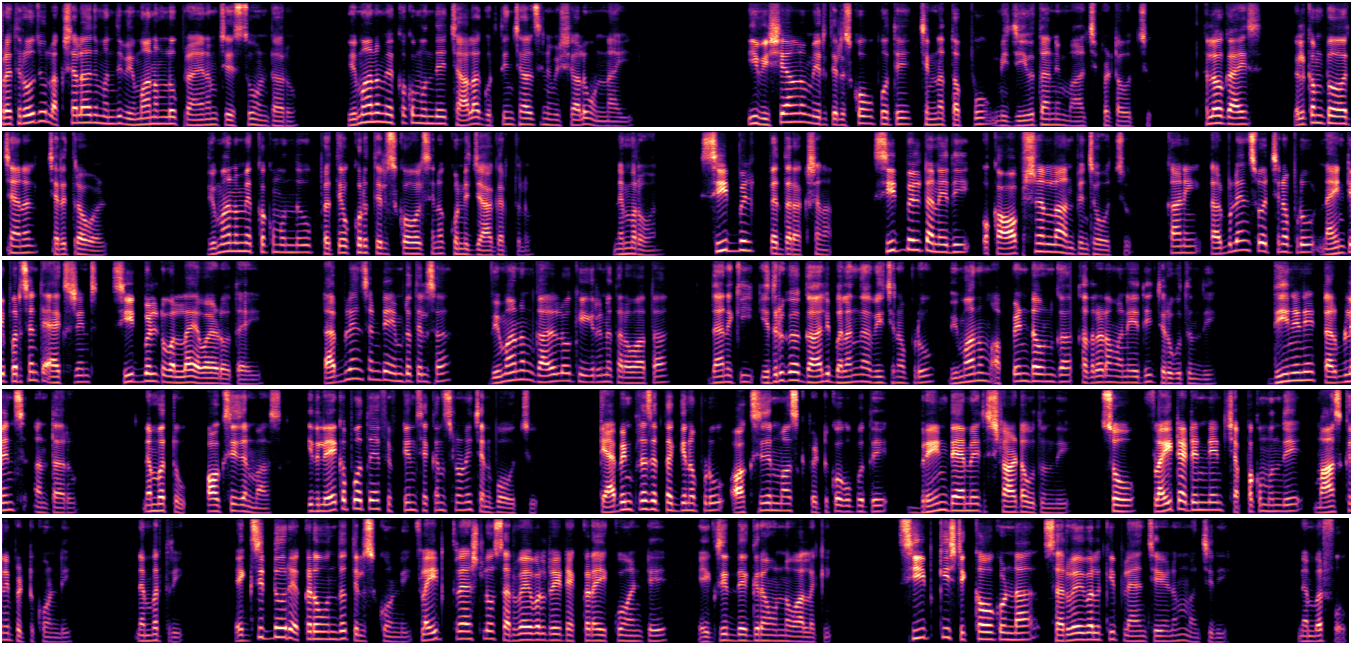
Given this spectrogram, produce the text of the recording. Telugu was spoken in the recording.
ప్రతిరోజు లక్షలాది మంది విమానంలో ప్రయాణం చేస్తూ ఉంటారు. విమానం ఎక్కక ముందే చాలా గుర్తించాల్సిన విషయాలు ఉన్నాయి. ఈ విషయాలను మీరు తెలుసుకోకపోతే చిన్న తప్పు మీ జీవితాన్ని మార్చిపెట్టవచ్చు. Hello guys welcome to our channel Charitra world. విమానం ఎక్కక ముందు ప్రతి ఒక్కరూ తెలుసుకోవాల్సిన కొన్ని జాగ్రత్తలు. నెంబర్ వన్ సీట్ బెల్ట్ పెద్ద రక్షణ. సీట్ బెల్ట్ అనేది ఒక ఆప్షనల్లా అనిపించవచ్చు. కానీ టర్బులెన్స్ వచ్చినప్పుడు ninety percent accidents seat belt వల్ల అవాయిడ్ అవుతాయి. టర్బులెన్స్ అంటే ఏమిటో తెలుసా? విమానం గాలిలోకి ఎగిరిన తర్వాత దానికి ఎదురుగా గాలి బలంగా వీచినప్పుడు విమానం అప్ అండ్ డౌన్‌గా కదలడం అనేది జరుగుతుంది. దీనిని టర్బులెన్స్ అంటారు. Number two oxygen mask. ఇది లేకపోతే 15 సెకండ్స్‌లోనే చనిపోవచ్చు. క్యాబిన్ ప్రెషర్ తగ్గినప్పుడు ఆక్సిజన్ మాస్క్ పెట్టుకోకపోతే బ్రెయిన్ డ్యామేజ్ స్టార్ట్ అవుతుంది. సో, ఫ్లైట్ అటెండెంట్ చెప్పకముందే మాస్క్‌ని పెట్టుకోండి. నెంబర్ త్రీ ఎగ్జిట్ డోర్ ఎక్కడ ఉందో తెలుసుకోండి. ఫ్లైట్ క్రాష్‌లో సర్వైవల్ రేట్ ఎక్కడ ఎక్కువ అంటే ఎగ్జిట్ దగ్గర ఉన్న వాళ్ళకి. సీట్‌కి స్టిక్ అవ్వకుండా సర్వైవల్‌కి ప్లాన్ చేయడం మంచిది. నెంబర్ ఫోర్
